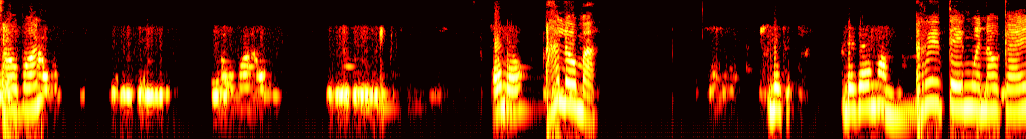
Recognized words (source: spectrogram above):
sawubona Hello. Hello ma. le kae mama re teng wena o kae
